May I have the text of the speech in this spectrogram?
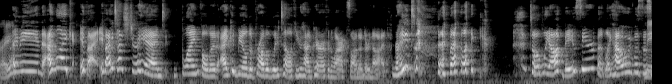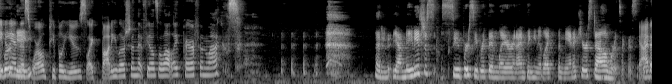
right? I mean, I'm like, if I if I touched your hand blindfolded, I could be able to probably tell if you had paraffin wax on it or not, right? Am I like totally off base here? But like, how was this Maybe working? in this world, people use like body lotion that feels a lot like paraffin wax. I don't know. Yeah, maybe it's just super, super thin layer, and I'm thinking of like the manicure style Mm-hmm. where it's like this. Yeah, I, d-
